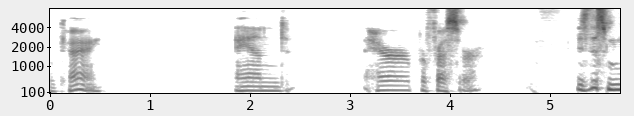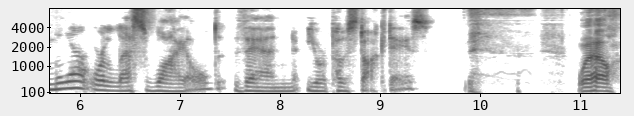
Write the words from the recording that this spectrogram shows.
Okay. And Herr Professor, is this more or less wild than your postdoc days? Well,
